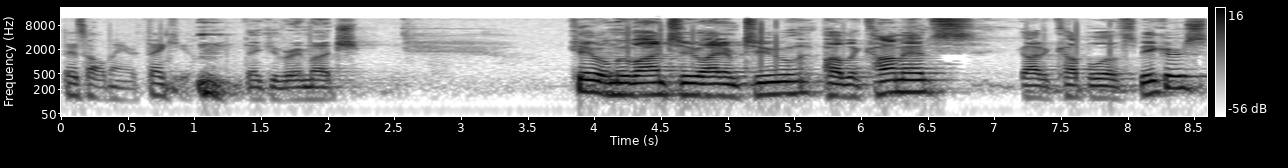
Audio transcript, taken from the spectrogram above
That's all, Mayor. Thank you. Thank you very much. Okay, we'll move on to item two, public comments. Got a couple of speakers.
